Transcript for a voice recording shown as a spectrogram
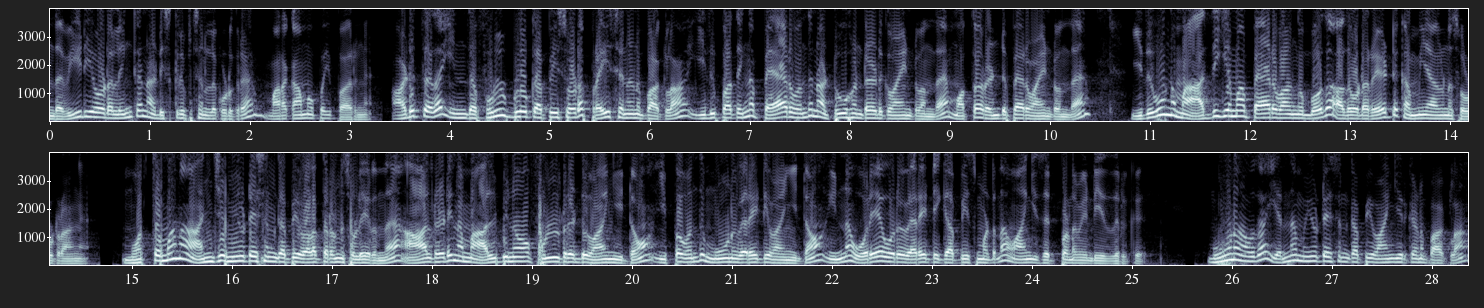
அந்த வீடியோட லிங்க்கை நான் டிஸ்கிரிப்ஷனில் கொடுக்குறேன். மறக்காமல் போய் பாருங்கள் அடுத்ததாக இந்த ஃபுல் ப்ளூ கப்பீஸோட ப்ரைஸ் என்னென்னு பார்க்கலாம். இது பார்த்திங்கன்னா பேர் வந்து நான் டூ ஹண்ட்ரடுக்கு வாங்கிட்டு வந்தேன். மொத்தம் ரெண்டு பேர் வாங்கிட்டு வந்தேன். இதுவும் நம்ம அதிகமாக பேர் வாங்கும்போது அதோட ரேட்டு கம்மியாகுன்னு சொல்கிறாங்க மொத்தமாக நான் அஞ்சு மியூட்டேஷன் கப்பி வளர்த்துறேன்னு சொல்லியிருந்தேன். ஆல்ரெடி நம்ம அல்பினோ ஃபுல் ரெட்டு வாங்கிட்டோம். இப்போ வந்து மூணு வெரைட்டி வாங்கிட்டோம். இன்னும் ஒரே ஒரு வெரைட்டி கப்பீஸ் மட்டும்தான் வாங்கி செட் பண்ண வேண்டியது இருக்குது மூணாவதாக என்ன மியூட்டேஷன் கப்பி வாங்கியிருக்கேன்னு பார்க்கலாம்.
